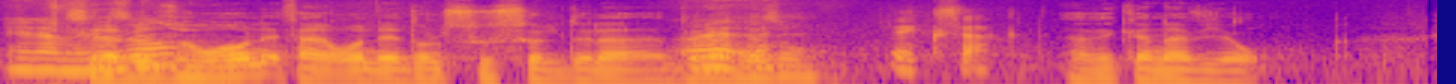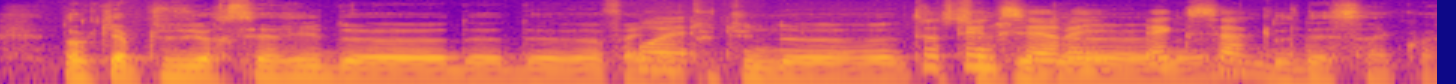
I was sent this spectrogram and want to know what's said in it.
C'est la maison où on est. Enfin, on est dans le sous-sol de, la, de la maison. Exact. Avec un avion. Donc il y a plusieurs séries de, enfin il y a toute une, toute une série, de, de, dessins quoi,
